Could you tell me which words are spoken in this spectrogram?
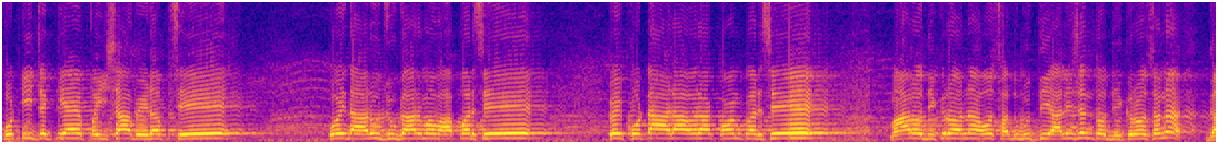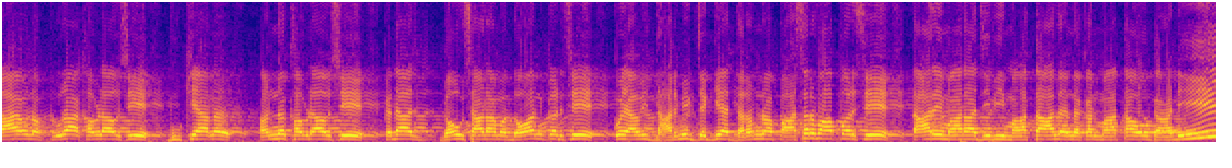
ખોટી જગ્યાએ પૈસા વેડપશે. કોઈ દારૂ જુગારમાં વાપરશે. કોઈ ખોટા આડાવડા કોમ કરશે. મારો દીકરો ને હવે સદબુદ્ધિ આલી છે ને તો દીકરો છે ને ગાયોને પૂરા ખવડાવશે, ભૂખ્યાને અન્ન ખવડાવશે, કદાચ ગૌશાળામાં દોન કરશે, કોઈ આવી ધાર્મિક જગ્યાએ ધર્મના પાસર વાપરશે. તારે મારા જેવી માતા આલે નકન માતાઓ ગાડી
